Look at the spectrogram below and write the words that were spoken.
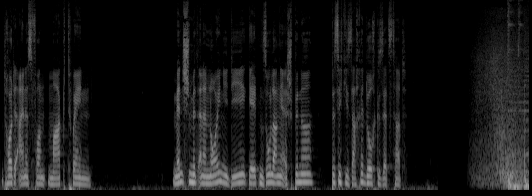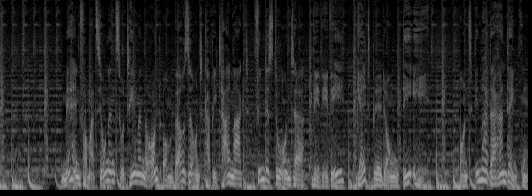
und heute eines von Mark Twain. Menschen mit einer neuen Idee gelten so lange als Spinner, bis sich die Sache durchgesetzt hat. Mehr Informationen zu Themen rund um Börse und Kapitalmarkt findest du unter www.geldbildung.de. Und immer daran denken,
